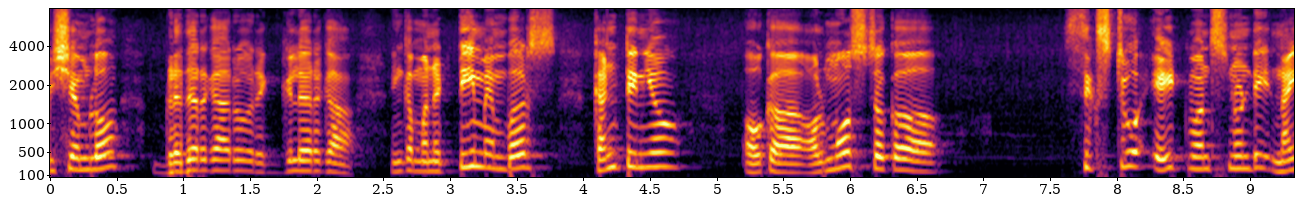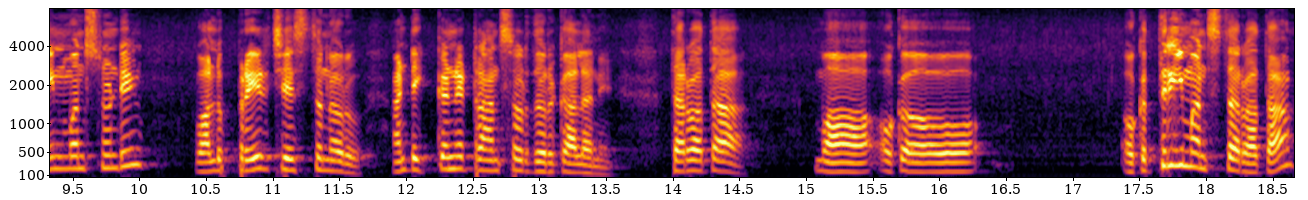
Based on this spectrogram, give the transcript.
విషయంలో బ్రదర్ గారు రెగ్యులర్గా ఇంకా మన టీం మెంబర్స్ కంటిన్యూ ఒక ఆల్మోస్ట్ ఒక సిక్స్ టు ఎయిట్ మంత్స్ నుండి నైన్ మంత్స్ నుండి వాళ్ళు ప్రేయర్ చేస్తున్నారు. అంటే ఇక్కడనే ట్రాన్స్ఫర్ దొరకాలని. తర్వాత మా ఒక ఒక త్రీ మంత్స్ తర్వాత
